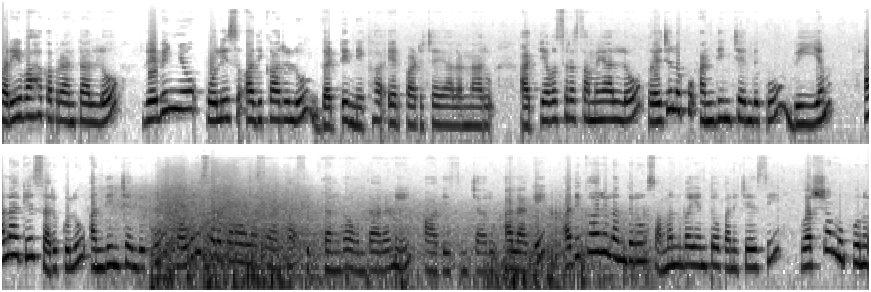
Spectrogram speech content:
పరివాహక ప్రాంతాల్లో రెవెన్యూ పోలీసు అధికారులు గట్టి నిఘా ఏర్పాటు చేయాలన్నారు. అత్యవసర సమయాల్లో ప్రజలకు అందించేందుకు బియ్యం అలాగే సరుకులు అందించేందుకు పౌర సరఫరాల శాఖ సిద్ధంగా ఉండాలని ఆదేశించారు. అలాగే అధికారులందరూ సమన్వయంతో పనిచేసి వర్ష ముప్పును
